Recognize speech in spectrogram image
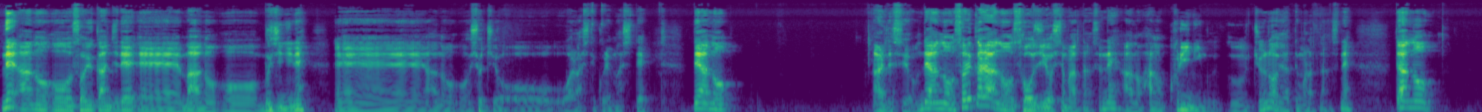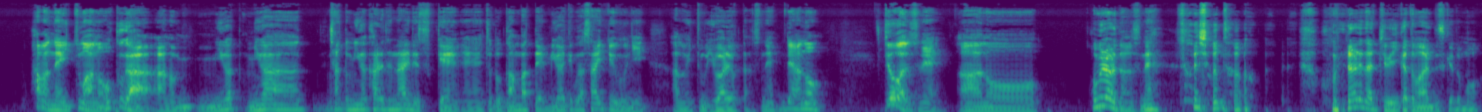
ね、あの、そういう感じで、えー、まあ、あの、無事にね、えー、あの、処置を終わらせてくれまして。で、あの、あれですよ。で、あの、それからあの、掃除をしてもらったんですよね。あの、歯のクリーニングっていうのをやってもらったんですね。で、あの、歯はね、いつもあの、奥が、あの、磨、磨、ちゃんと磨かれてないですけん、えー、ちょっと頑張って磨いてくださいっていうふうに、あの、いつも言われよったんですね。で、あの、今日はですね、あのー、褒められたんですね。ちょっと褒められたっていう言い方もあるんですけども、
